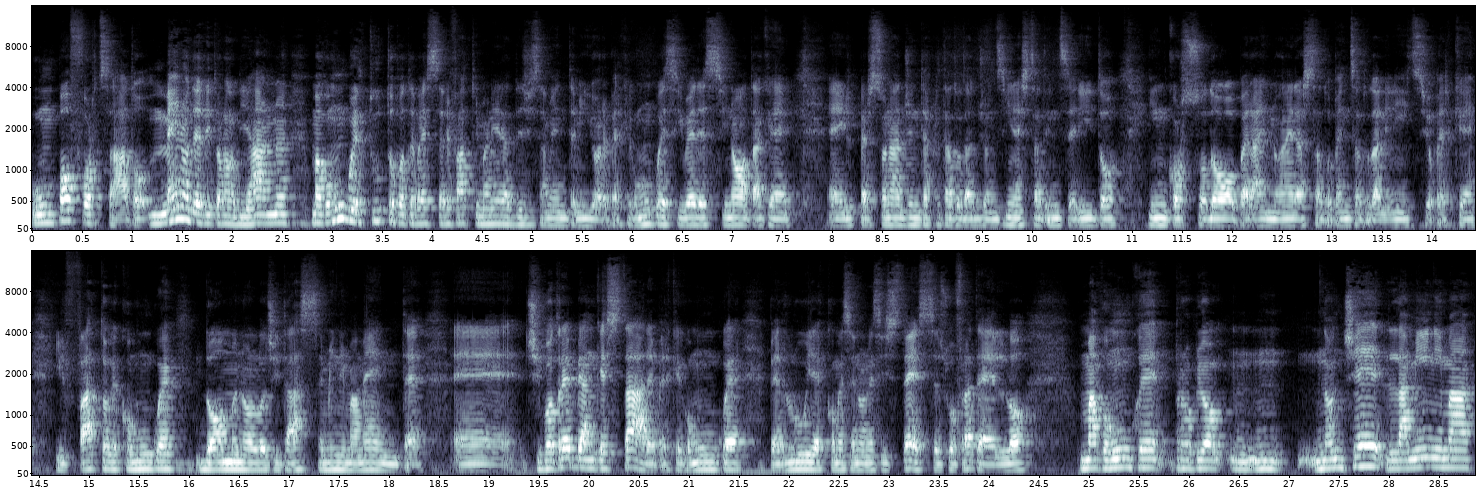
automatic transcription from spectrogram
un po' forzato, meno del ritorno di Anne, ma comunque il tutto poteva essere fatto in maniera decisamente migliore, perché comunque si vede e si nota che eh, il personaggio interpretato da John Cena è stato inserito in corso d'opera e non era stato pensato dall'inizio, perché il fatto che comunque Dom non lo citasse minimamente eh, ci potrebbe anche stare perché comunque per lui è come se non esistesse suo fratello, ma comunque proprio mh, mm, non c'è la minima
